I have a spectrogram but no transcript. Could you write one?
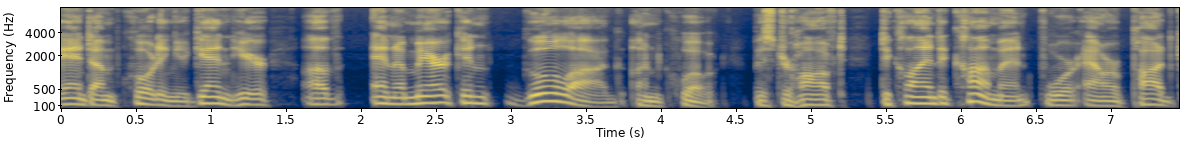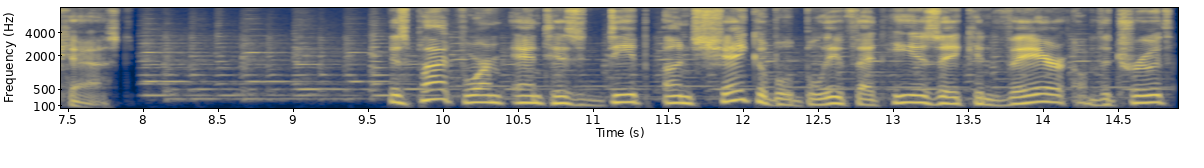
and I'm quoting again here, of an American gulag, unquote. Mr. Hoft declined to comment for our podcast. His platform and his deep, unshakable belief that he is a conveyor of the truth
